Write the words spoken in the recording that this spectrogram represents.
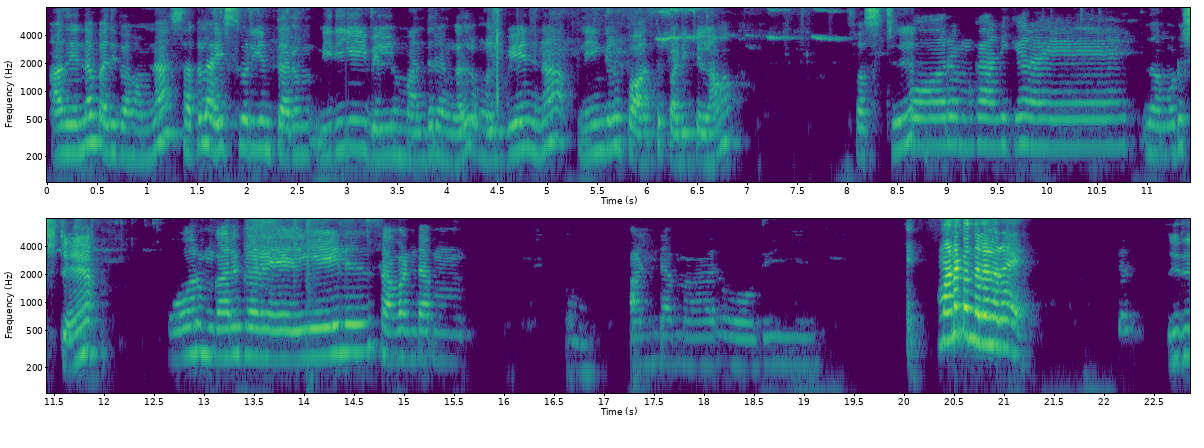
அது என்ன பதிவகம்னா சகல ஐஸ்வர்யம் தரும் விதியை வெல்லும் மந்திரங்கள். உங்களுக்கு வேணும்னா நீங்களும் பார்த்து படிக்கலாம். ஃபர்ஸ்ட் ஓரம் கரிகரை நான் முடிச்சிட்டேன். ஓரம் கருகரை. ஏழு சவண்டம். பண்டமரோதி வணக்கம் தலைவரே இது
